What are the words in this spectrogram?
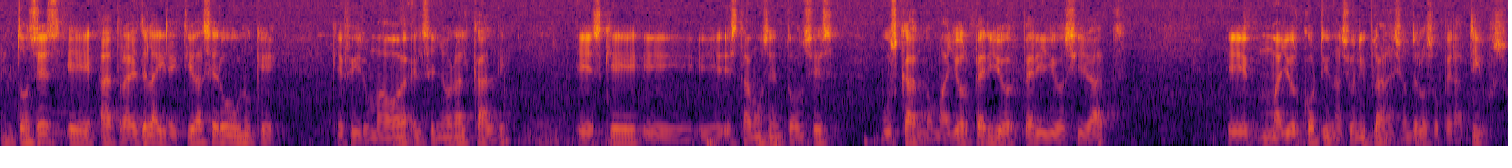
Entonces, eh, a través de la directiva 01 que, que firmó el señor alcalde, es que eh, eh, estamos entonces buscando mayor periodicidad, mayor coordinación y planeación de los operativos.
